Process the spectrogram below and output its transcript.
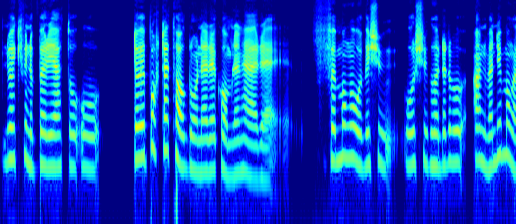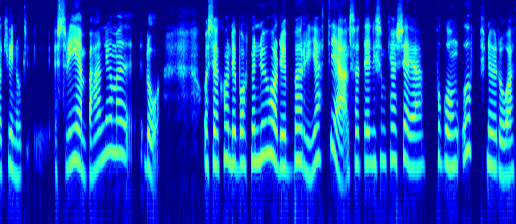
nu har kvinnor börjat och, och det var borta ett tag då när det kom den här, eh, för många år, vid 20, år 2000, då använde ju många kvinnor östrogenbehandling då. Och sen kom det bort, men nu har det börjat igen så att det liksom kanske är på gång upp nu då att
